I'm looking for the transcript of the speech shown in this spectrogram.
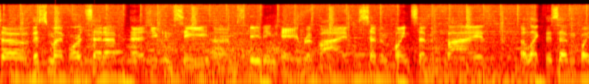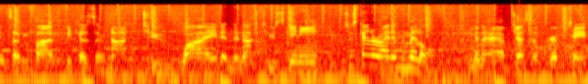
So this is my board setup. As you can see, I'm skating a Revive 7.75. I like the 7.75 because they're not too wide and they're not too skinny. It's just kind of right in the middle. And then I have Jessup grip tape,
